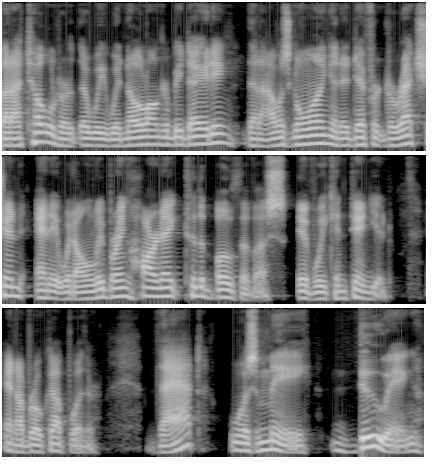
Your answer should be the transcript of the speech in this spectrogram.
But I told her that we would no longer be dating, that I was going in a different direction, and it would only bring heartache to the both of us if we continued. And I broke up with her. That was me doing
